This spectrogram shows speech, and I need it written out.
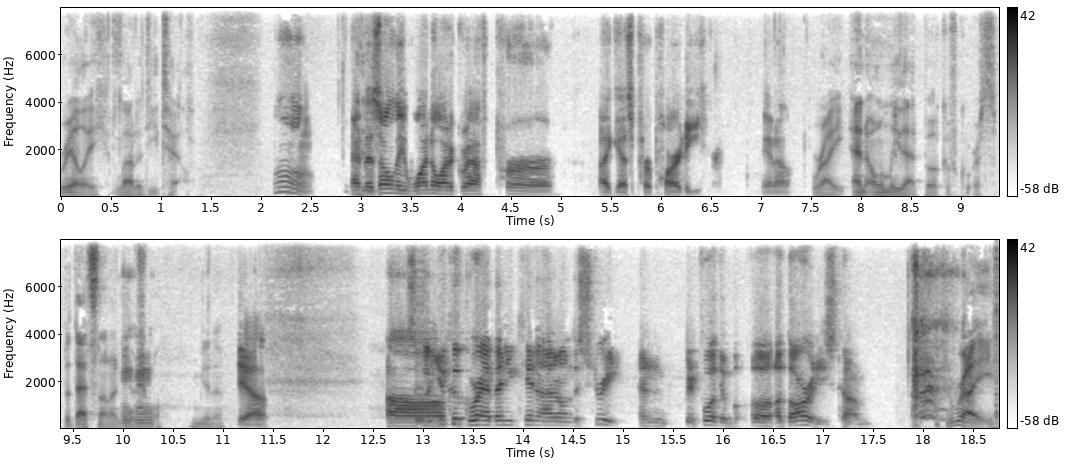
really a lot of detail. Hmm. And there's only one autograph per, I guess, per party. You know. Right, and only that book, of course, but that's not unusual. You know. Yeah. So Uh, you could grab any kid out on the street, and before the uh, authorities come, Right.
